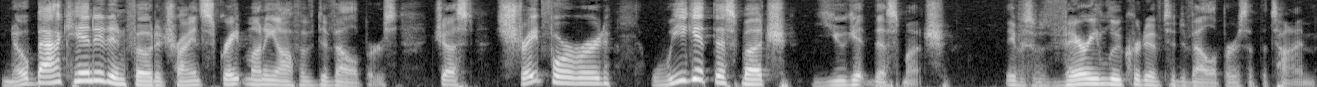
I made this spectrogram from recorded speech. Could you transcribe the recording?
no backhanded info to try and scrape money off of developers. Just straightforward, we get this much, you get this much. It was very lucrative to developers at the time.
